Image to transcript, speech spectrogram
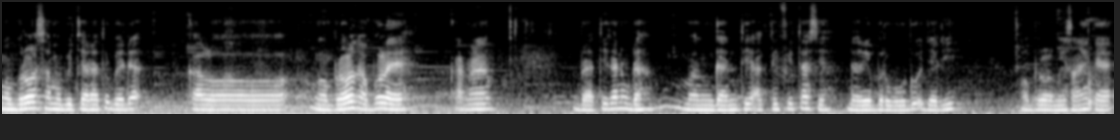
Ngobrol sama bicara tuh beda. Kalau ngobrol nggak boleh karena berarti kan udah mengganti aktivitas ya dari berwudu jadi ngobrol. Misalnya kayak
